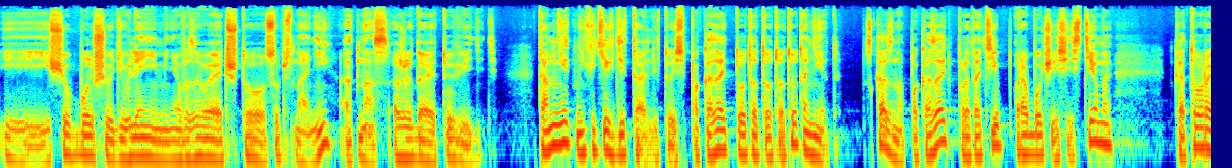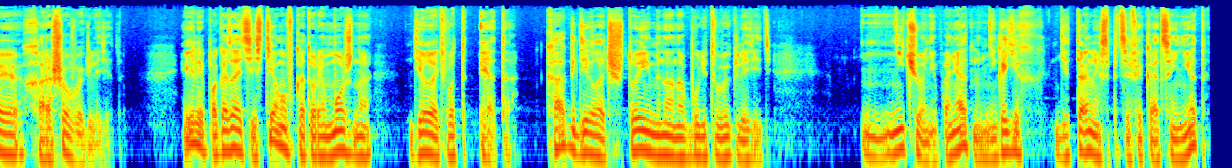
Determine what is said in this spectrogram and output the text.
и еще больше удивления меня вызывает, что, собственно, они от нас ожидают увидеть. Там нет никаких деталей. То есть показать то-то, то-то, то-то нет. Сказано показать прототип рабочей системы, которая хорошо выглядит. Или показать систему, в которой можно делать вот это. Как делать, что именно она будет выглядеть. Ничего не понятно, никаких детальных спецификаций нет,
